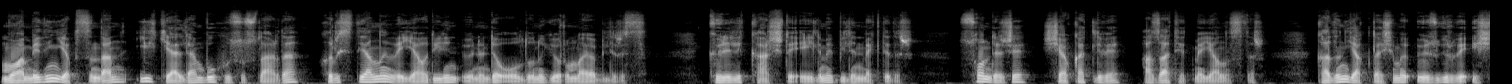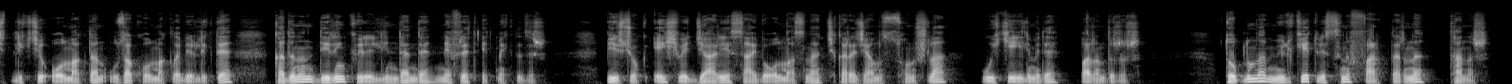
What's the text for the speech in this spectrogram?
Muhammed'in yapısından ilk elden bu hususlarda Hristiyanlığın ve Yahudiliğin önünde olduğunu yorumlayabiliriz. Kölelik karşıtı eğilimi bilinmektedir. Son derece şefkatli ve azat etme yanlısıdır. Kadın yaklaşımı özgür ve eşitlikçi olmaktan uzak olmakla birlikte kadının derin köleliğinden de nefret etmektedir. Birçok eş ve cariye sahibi olmasından çıkaracağımız sonuçla bu iki eğilimi de barındırır. Toplumda mülkiyet ve sınıf farklarını tanır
